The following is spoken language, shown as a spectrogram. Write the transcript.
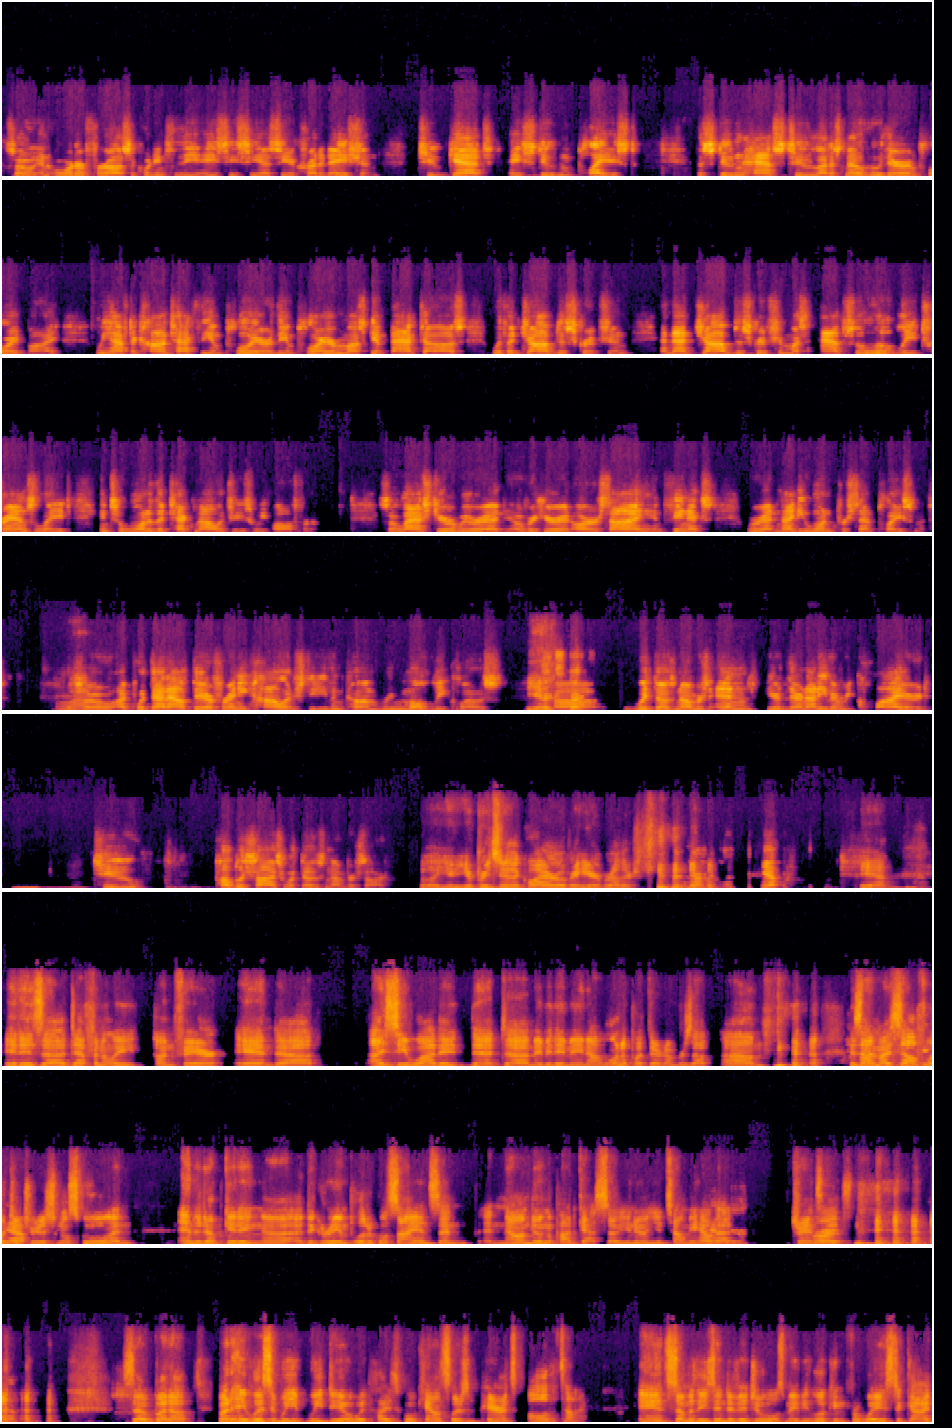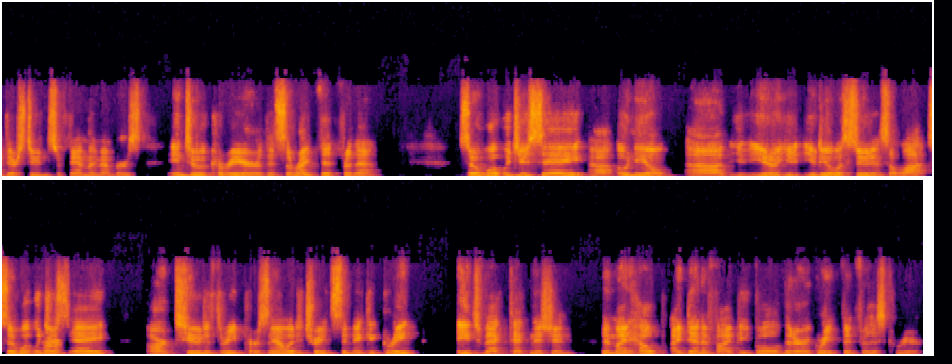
So, hmm. in order for us, according to the ACCSC accreditation, to get a student placed, the student has to let us know who they're employed by. We have to contact the employer. The employer must get back to us with a job description and that job description must absolutely translate into one of the technologies we offer. So last year we were at over here at RSI in Phoenix, we are at 91% placement. Wow. So I put that out there for any college to even come remotely close yeah. uh, with those numbers. And they're not even required to publicize what those numbers are. Well, you're, you're preaching to the choir over here, brother. yep yeah it is uh, definitely unfair and uh, i see why they that uh, maybe they may not want to put their numbers up because um, i myself went yeah. to traditional school and ended up getting uh, a degree in political science and, and, now i'm doing a podcast so you know you tell me how that translates right. so but uh but hey listen we we deal with high school counselors and parents all the time and some of these individuals may be looking for ways to guide their students or family members into a career that's the right fit for them. So, what would you say, uh, O'Neill? Uh, you, you, know, you, you deal with students a lot. So, what would right. you say are two to three personality traits that make a great HVAC technician that might help identify people that are a great fit for this career?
